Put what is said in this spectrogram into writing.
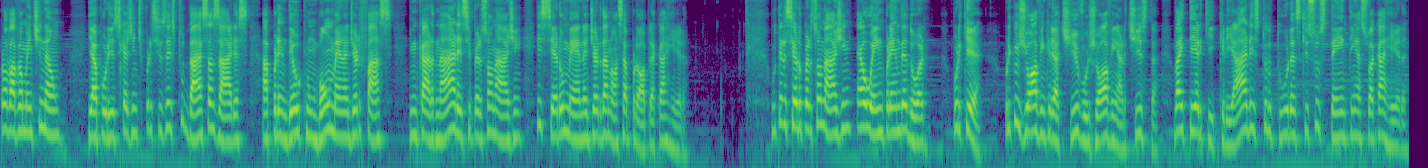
Provavelmente não. E é por isso que a gente precisa estudar essas áreas, aprender o que um bom manager faz, encarnar esse personagem e ser o manager da nossa própria carreira. O terceiro personagem é o empreendedor. Por quê? Porque o jovem criativo, o jovem artista, vai ter que criar estruturas que sustentem a sua carreira,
